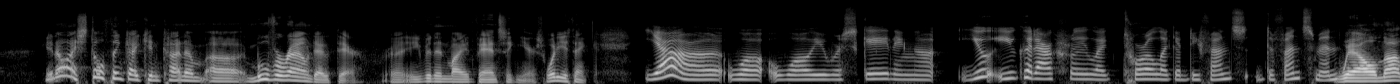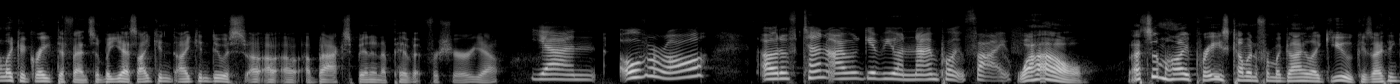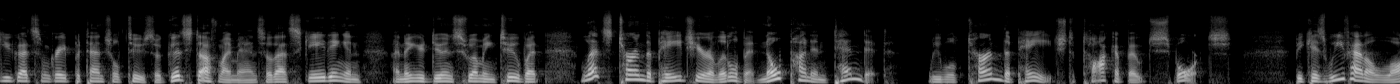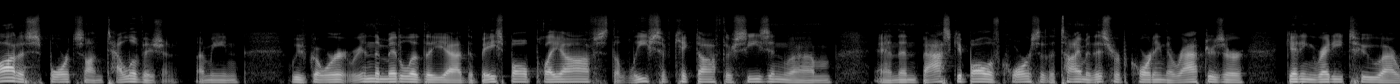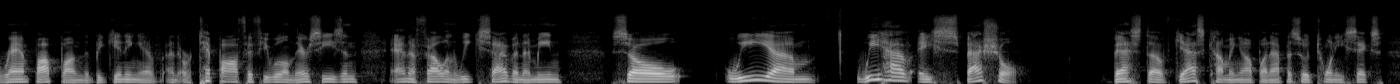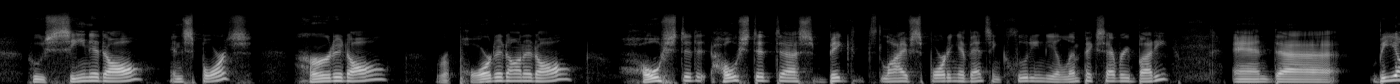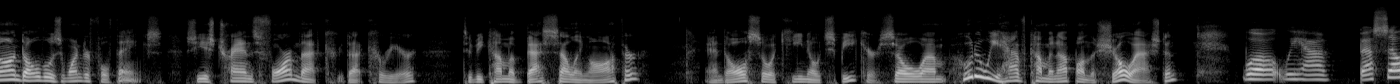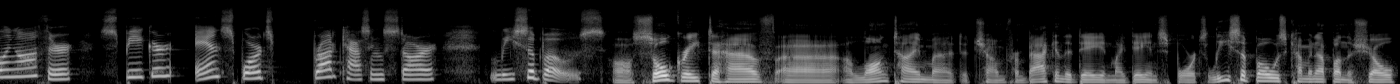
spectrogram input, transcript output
you know, I still think I can kind of uh, move around out there, uh, even in my advancing years. What do you think? Yeah. Well, while you were skating, uh, you you could actually like twirl like a defense defenseman. Well, not like a great defensive, but yes, I can I can do a, a- a backspin and a pivot for sure. Yeah. Yeah, and overall, out of ten, I would give you a nine point five. Wow. That's some high praise coming from a guy like you because I think you got some great potential too. So good stuff, my man. So that's skating, and I know you're doing swimming too. But let's turn the page here a little bit. No pun intended. We will turn the page to talk about sports because we've had a lot of sports on television. I mean, we've got we're in the middle of the uh, the baseball playoffs. The Leafs have kicked off their season, um, and then basketball, of course. At the time of this recording, the Raptors are getting ready to uh, ramp up on the beginning of or tip off, if you will, in their season. NFL in Week Seven. I mean, so we um, we have a special best of guest coming up on episode 26 who's seen it all in sports, heard it all, reported on it all, hosted hosted uh, big live sporting events, including the Olympics. Everybody, and uh, beyond all those wonderful things, she has transformed that that career to become a best-selling author and also a keynote speaker. So, um, who do we have coming up on the show, Ashton? Well, we have best-selling author, speaker, and sports broadcasting star Lisa Bowes. Oh, so great to have uh, a longtime uh, chum from back in the day in my day in sports. Lisa Bowes coming up on the show.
